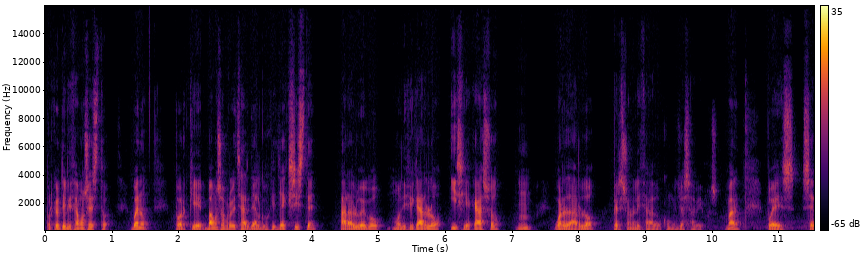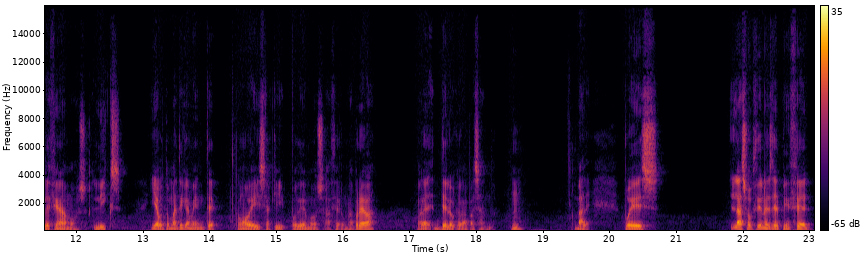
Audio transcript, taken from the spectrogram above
¿Por qué utilizamos esto? Bueno, porque vamos a aprovechar de algo que ya existe para luego modificarlo y si acaso guardarlo personalizado, como ya sabemos. ¿vale? Pues seleccionamos Leaks y automáticamente, como veis, aquí podemos hacer una prueba de lo que va pasando. Vale, pues las opciones del pincel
